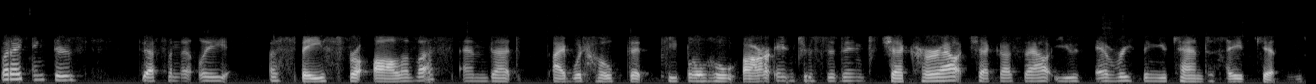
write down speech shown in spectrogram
but I think there's definitely a space for all of us, and that I would hope that people who are interested in check her out, check us out, use everything you can to save kittens.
